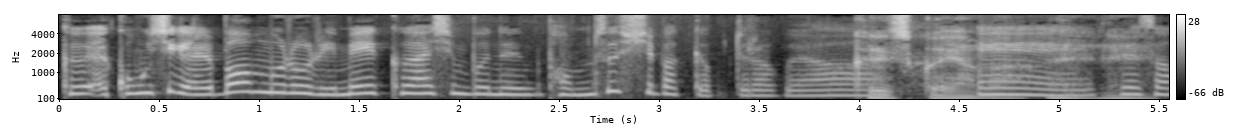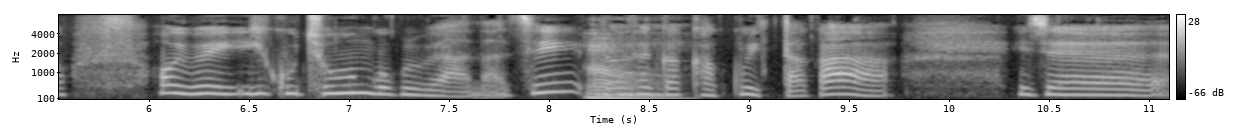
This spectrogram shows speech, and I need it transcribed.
그 공식 앨범으로 리메이크 하신 분은 범수 씨밖에 없더라고요. 그랬을 거예요, 아마. 예, 네, 네. 그래서 어, 왜 이 좋은 곡을 왜 안 하지? 이런 어. 생각 갖고 있다가 이제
